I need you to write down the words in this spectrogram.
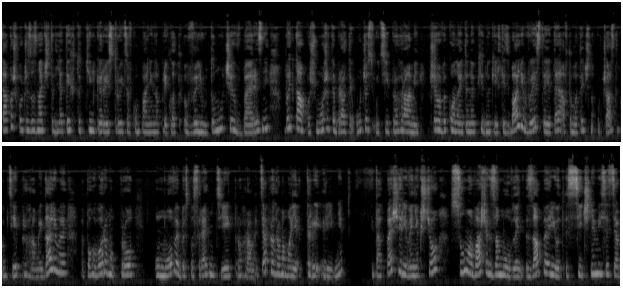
Також хочу зазначити для тих, хто тільки реєструється в компанії, наприклад, в лютому чи в березні, ви також можете брати участь у цій програмі. Якщо ви виконуєте необхідну кількість балів, ви стаєте автоматично учасником цієї програми. І далі ми поговоримо про умови безпосередньо цієї програми. Ця програма має три рівні. І так, перший рівень, якщо сума ваших замовлень за період з січня місяця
